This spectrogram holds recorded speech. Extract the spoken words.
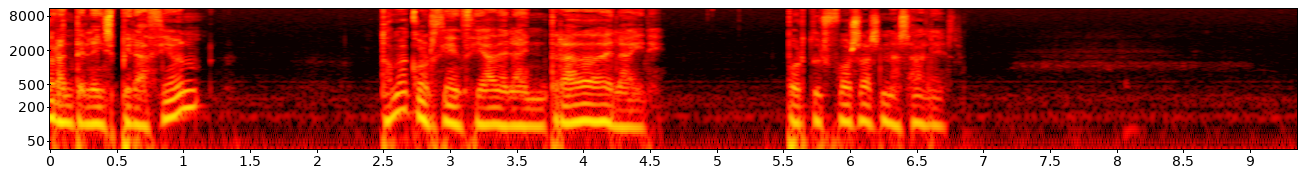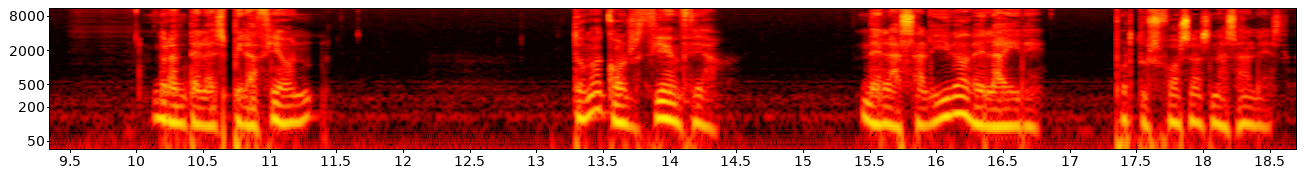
Durante la inspiración Toma conciencia de la entrada del aire por tus fosas nasales. Durante la expiración, toma conciencia de la salida del aire por tus fosas nasales.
